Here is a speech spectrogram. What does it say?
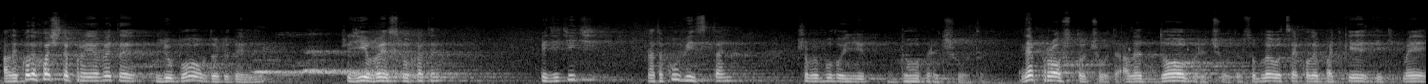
Але коли хочете проявити любов до людини, її вислухати, підійдіть на таку відстань, щоб було її добре чути. Не просто чути, але добре чути. Особливо це, коли батьки з дітьми,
